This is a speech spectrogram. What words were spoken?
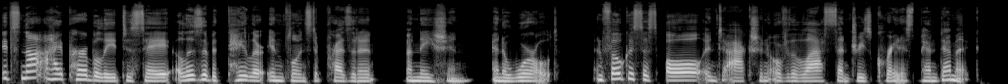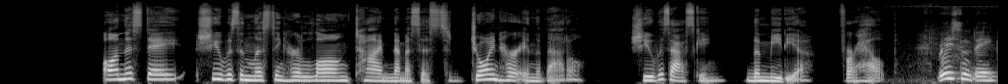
It's not hyperbole to say Elizabeth Taylor influenced a president, a nation, and a world, and focused us all into action over the last century's greatest pandemic. On this day, she was enlisting her longtime nemesis to join her in the battle. She was asking the media for help. Recently,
